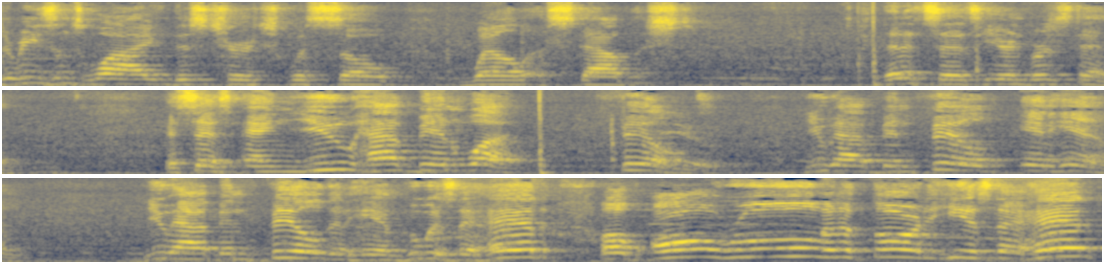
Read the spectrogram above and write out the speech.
the reasons why this church was so well established. Then it says here in verse 10 it says, And you have been what? Filled you have been filled in him. You have been filled in him, who is the head of all rule and authority. He is the head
